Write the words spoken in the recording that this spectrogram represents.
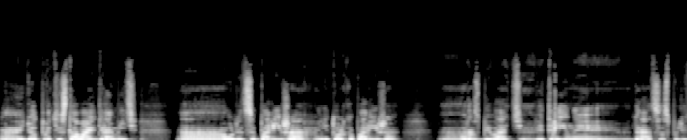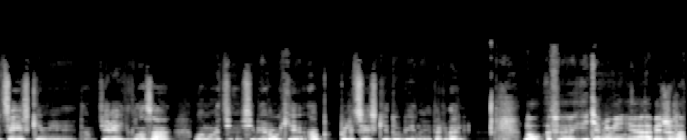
э, идет протестовать, громить улицы Парижа, не только Парижа, Э, разбивать витрины, драться с полицейскими, там, терять глаза, ломать себе руки об полицейские дубины и так далее. Ну, и тем не менее, опять же, на,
